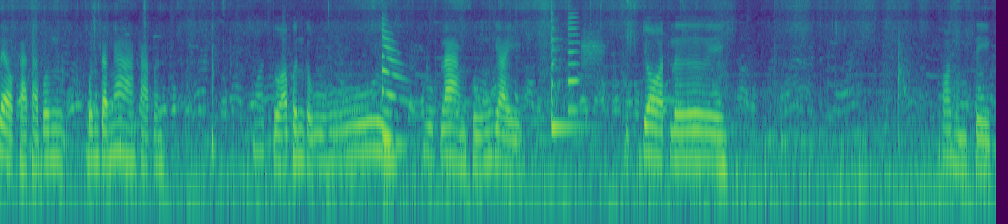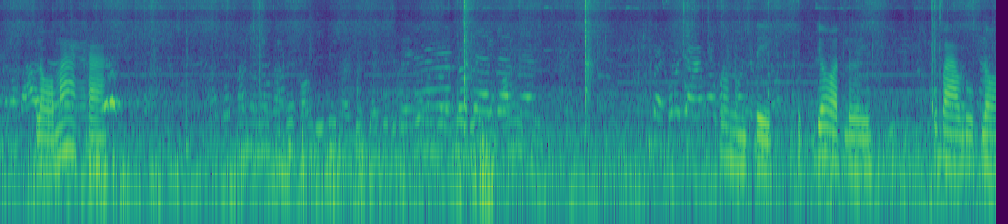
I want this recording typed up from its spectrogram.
แล้วค่ะถ้าเบิงเบิงตะง่าค่ะเพิ่นว่าตัวเพิ่นกับโอ้ยรูปร่างสูงใหญ่ สุดยอดเลยพ่อหนุ่มเสกหล่อมากค่ะพ่อหนุ่มเสกสุดยอดเลยผู้บ่าวรูปรอ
